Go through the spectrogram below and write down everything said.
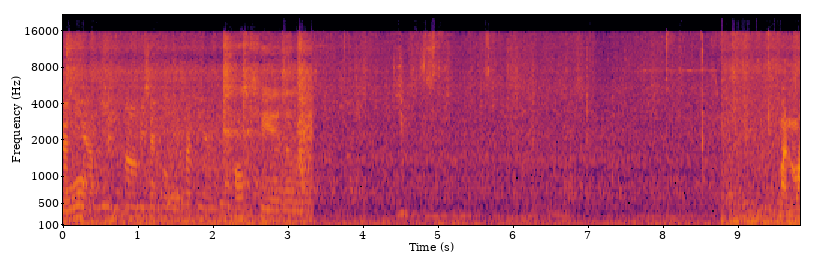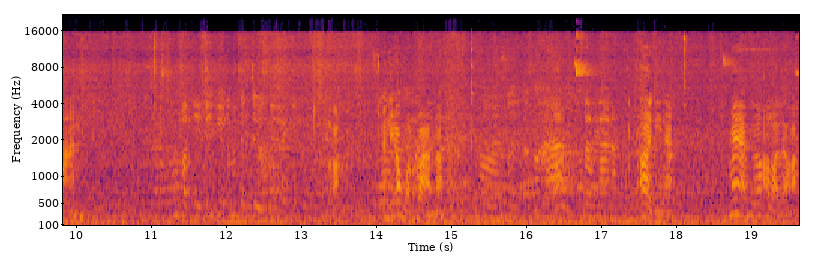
กระเทียมเออมีไชโป๊กระเทียมโอเคเลย วานหวานปกติที่กินแล้วมันจะจืดเลยๆเหรออันนี้ออกหวานหวานๆเนาะใช่เติมได้นะอร่อยดีนะ แม่พี่ว่าอร่อยแล้วอะ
